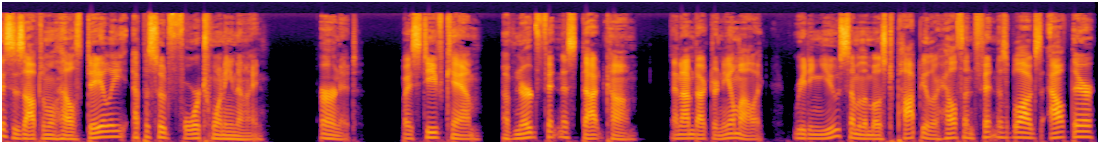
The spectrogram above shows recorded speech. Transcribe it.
This is Optimal Health Daily, episode 429 Earn It by Steve Kamb of nerdfitness.com. And I'm Dr. Neil Malik, reading you some of the most popular health and fitness blogs out there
